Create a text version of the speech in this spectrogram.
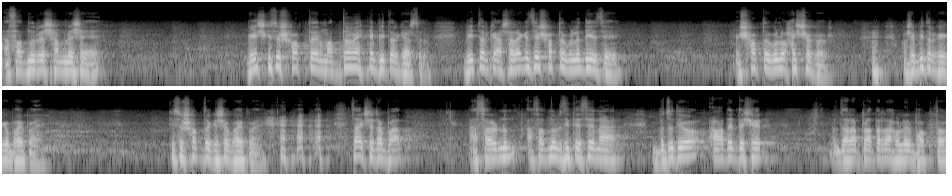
আসাদ নূরের সামনে সে বেশ কিছু শর্তের মাধ্যমে বিতর্কে আসছিল। বিতর্কে আসার আগে যে শর্তগুলো দিয়েছে, এই শর্তগুলো হাস্যকর। সে বিতর্ককে ভয় পায়। কিছু শব্দকে সে ভয় পায়। যাক, সেটা বাদ। আসারুন আসাদনুর জিতেছে না, যদিও আমাদের দেশের যারা ব্রাতার রাহুলের ভক্ত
